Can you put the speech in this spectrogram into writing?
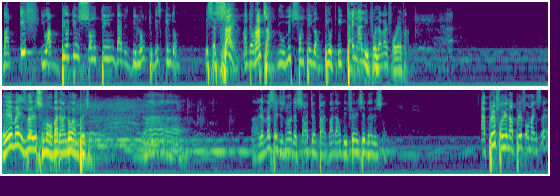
But if you are building something that is belong to this kingdom, it's a sign at the rapture you will meet something you have built eternally for your life forever. The amen is very small, but I know I'm preaching. Ah, ah, the message is not the shouting type, but I'll be finishing very soon. I pray for you and I pray for myself.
